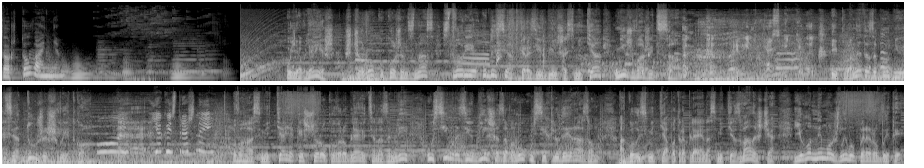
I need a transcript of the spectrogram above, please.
Сортування. Уявляєш, щороку кожен з нас створює у десятки разів більше сміття, ніж важить сам. Привіт, я сміттєвик. І планета забруднюється дуже швидко. Який страшний. Вага сміття, яке щороку виробляється на землі, у сім разів більше за вагу усіх людей разом. А коли сміття потрапляє на сміттєзвалище, його неможливо переробити.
